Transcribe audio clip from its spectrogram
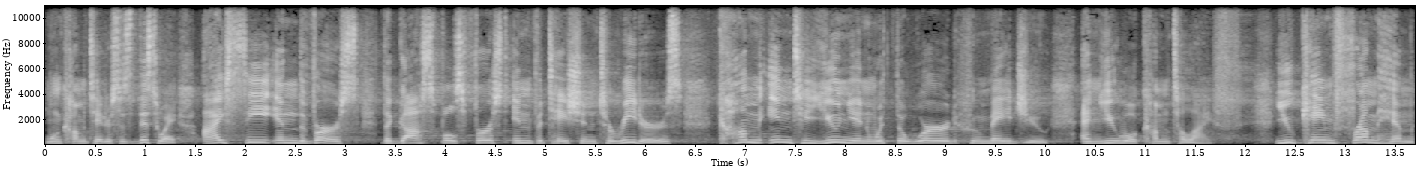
One commentator says this way I see in the verse the gospel's first invitation to readers come into union with the word who made you, and you will come to life. You came from him,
